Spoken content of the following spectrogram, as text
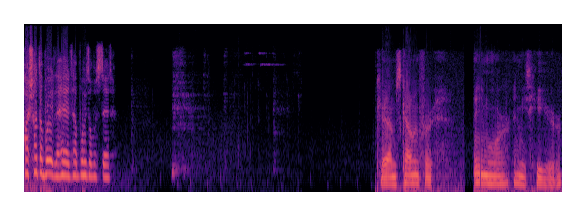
I shot that boy in the head. That boy's almost dead. Okay, I'm scouting for any more enemies here.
